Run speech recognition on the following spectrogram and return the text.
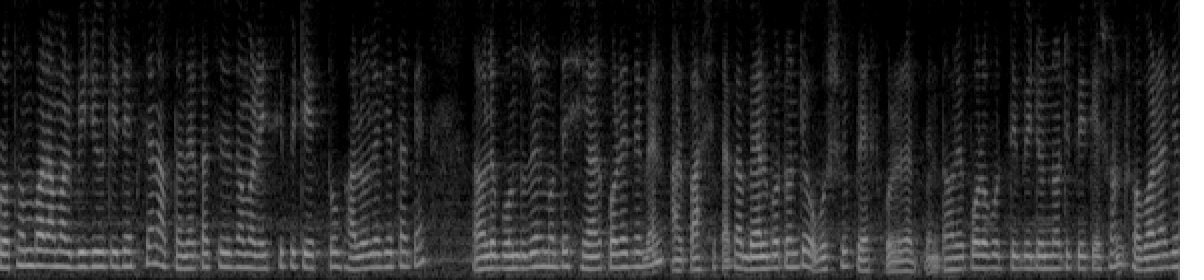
প্রথমবার আমার ভিডিওটি দেখছেন, আপনাদের কাছে যদি আমার রেসিপিটি একটু ভালো লেগে থাকে, তাহলে বন্ধুদের মধ্যে শেয়ার করে দেবেন আর পাশে থাকা বেল বটনটি অবশ্যই প্রেস করে রাখবেন। তাহলে পরবর্তী ভিডিওর নোটিফিকেশন সবার আগে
